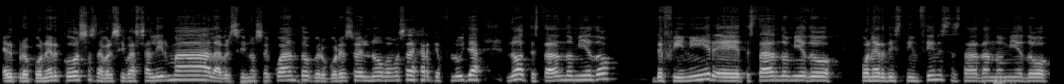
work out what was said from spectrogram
el proponer cosas, a ver si va a salir mal, a ver si no sé cuánto, pero por eso el no, vamos a dejar que fluya. No, te está dando miedo definir, eh, te está dando miedo poner distinciones, te está dando miedo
